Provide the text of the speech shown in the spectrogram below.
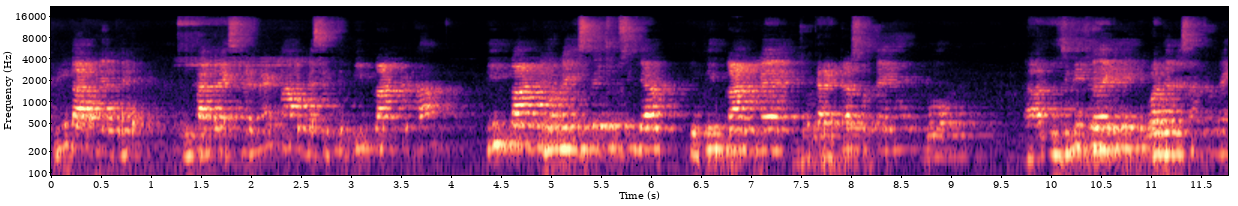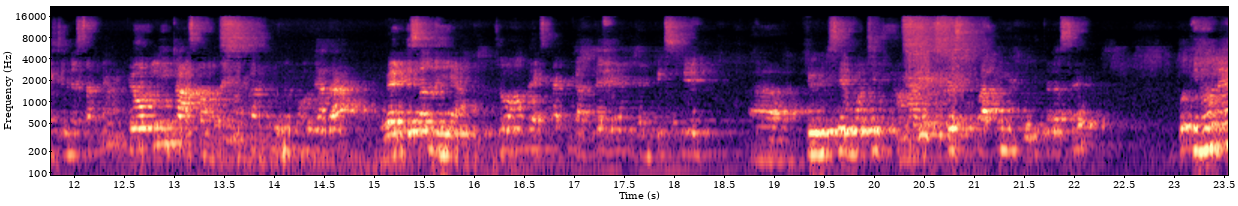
थ्री लार्ज दिए थे। इनका जो एक्सपेरिमेंट था? वो बेसिकली पी प्लांट पे था। पी प्लांट इन्होंने इसलिए चूज़ किया? कि पी प्लांट में जो कैरेक्टर्स होते हैं, वो इजीली जो है कि one generation to next generation में प्योरली ट्रांसफ़र होते हैं। मतलब उसमें बहुत ज़्यादा वेरिएशन नहीं आता जो हम एक्सपेक्ट करते हैं जेनेटिक्स के थ्योरी से, वो चीज़ हमारी एक्सप्रेस हो पाती है पूरी तरह से तो इन्होंने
